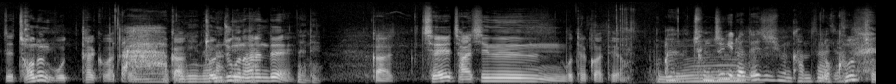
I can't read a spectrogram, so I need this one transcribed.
이제 저는 못할 것 같아요. 아, 그러니까 존중은 안 하는데 네네. 그러니까 제 자신은 못할 것 같아요. 아, 음. 존중이라도 해주시면 어, 감사하죠. 그렇죠.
